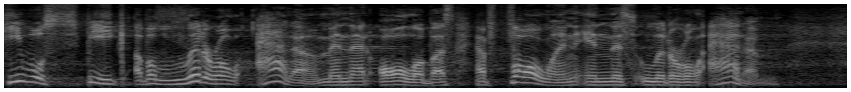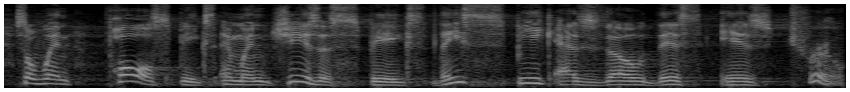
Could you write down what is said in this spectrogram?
he will speak of a literal Adam, and that all of us have fallen in this literal Adam. So, when Paul speaks and when Jesus speaks, they speak as though this is true.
